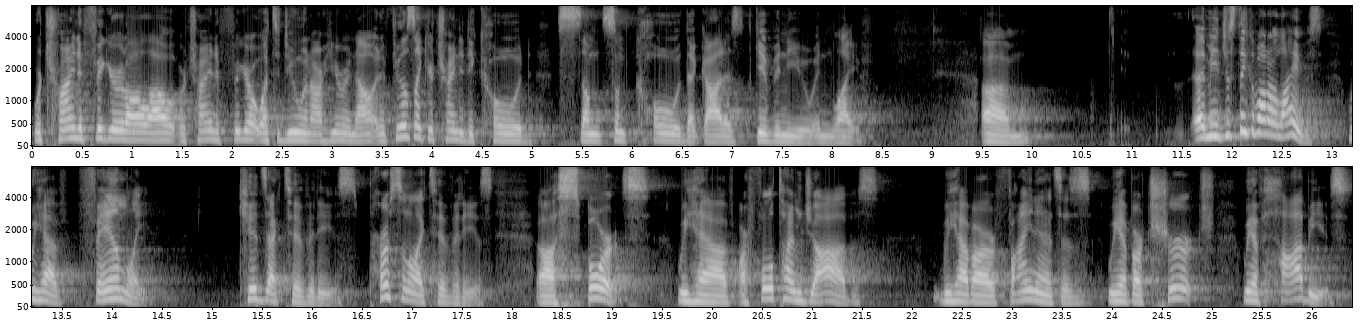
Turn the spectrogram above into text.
we're trying to figure it all out. We're trying to figure out what to do in our here and now. And it feels like you're trying to decode some, some code that God has given you in life. Um, I mean, just think about our lives. We have family, kids' activities, personal activities, uh, sports, we have our full time jobs, we have our finances, we have our church, we have hobbies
